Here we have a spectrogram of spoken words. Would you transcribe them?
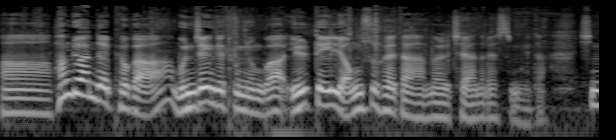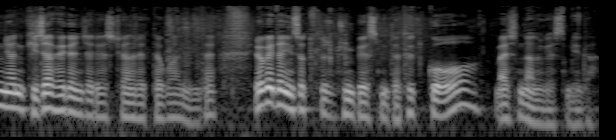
어, 황교안 대표가 문재인 대통령과 1대1 영수회담을 제안을 했습니다. 신년 기자회견 자리에서 제안을 했다고 하는데 여기에 대한 인서트도 좀 준비했습니다. 듣고 말씀 나누겠습니다.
